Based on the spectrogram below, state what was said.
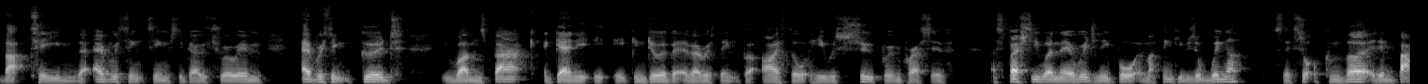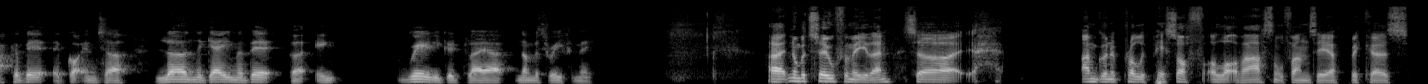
that team. That everything seems to go through him. Everything good. He runs back again. He, he can do a bit of everything. But I thought he was super impressive, especially when they originally bought him. I think he was a winger so they've sort of converted him back a bit. They've got him to learn the game a bit, but in, really good player. Number three for me. Uh, number two for me, then. So I'm going to probably piss off a lot of Arsenal fans here because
